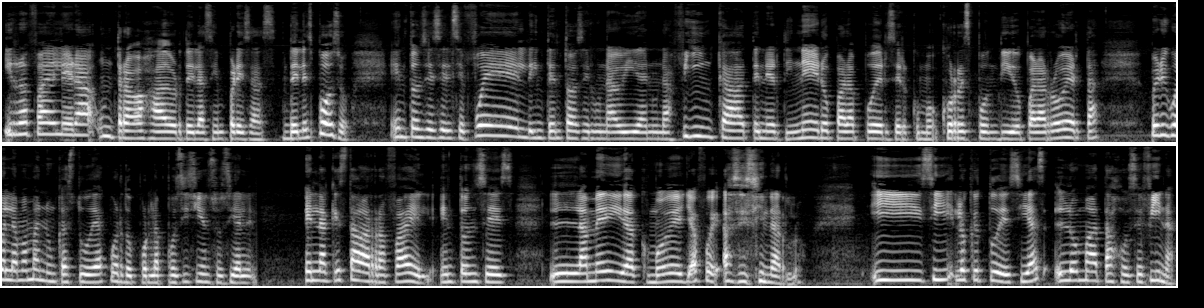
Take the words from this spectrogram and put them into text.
y Rafael era un trabajador de las empresas del esposo. Entonces él se fue, él intentó hacer una vida en una finca, tener dinero para poder ser como correspondido para Roberta, pero igual la mamá nunca estuvo de acuerdo por la posición social en la que estaba Rafael. Entonces la medida como de ella fue asesinarlo. Y sí, lo que tú decías, lo mata Josefina.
